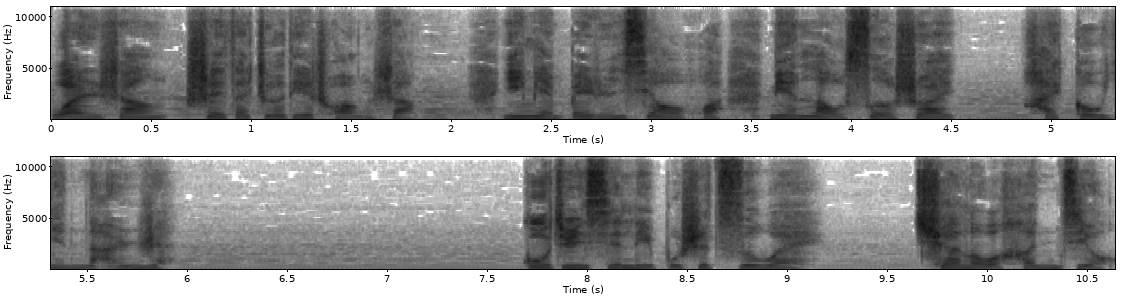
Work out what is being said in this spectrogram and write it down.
晚上睡在折叠床上，以免被人笑话年老色衰，还勾引男人。顾军心里不是滋味，劝了我很久，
